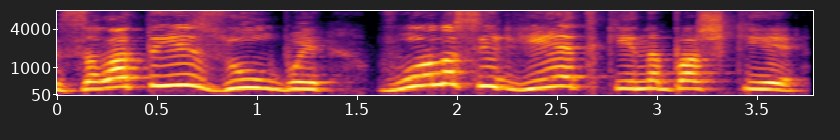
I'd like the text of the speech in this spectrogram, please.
золотые зубы, волосы редкие на башке,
